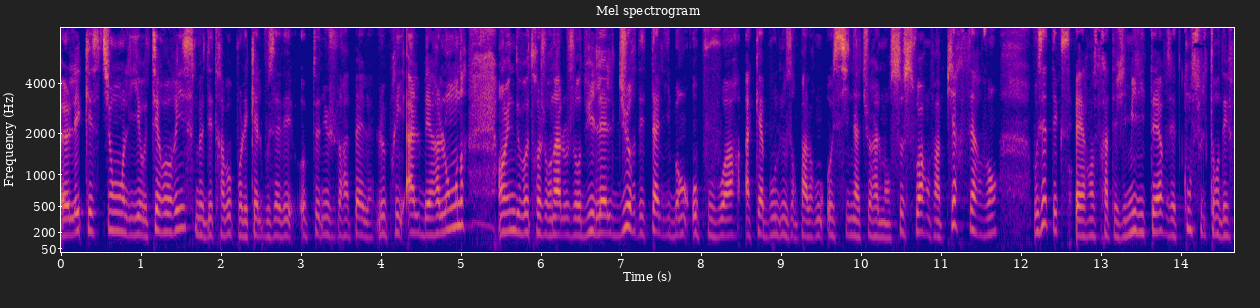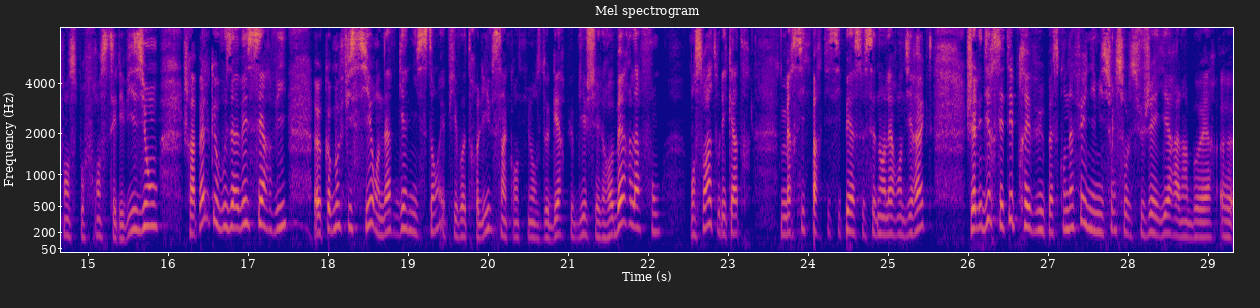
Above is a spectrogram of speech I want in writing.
euh, les questions liées au terrorisme, des travaux pour lesquels vous avez obtenu, je le rappelle, le prix Albert Londres. En une de votre journal aujourd'hui, l'aile dure des talibans au pouvoir à Kaboul. Nous en parlerons aussi naturellement ce soir. Enfin, Pierre Servant, vous êtes expert en stratégie militaire vous êtes consultant défense pour France Télévisions. Je rappelle que vous avez servi euh, comme officier en Afghanistan et puis votre livre 50 nuances de guerre publié chez Robert Laffont. Bonsoir à tous les quatre. Merci de participer à ce C'est dans l'air en direct. J'allais dire c'était prévu parce qu'on a fait une émission sur le sujet hier, Alain Boer. Euh,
